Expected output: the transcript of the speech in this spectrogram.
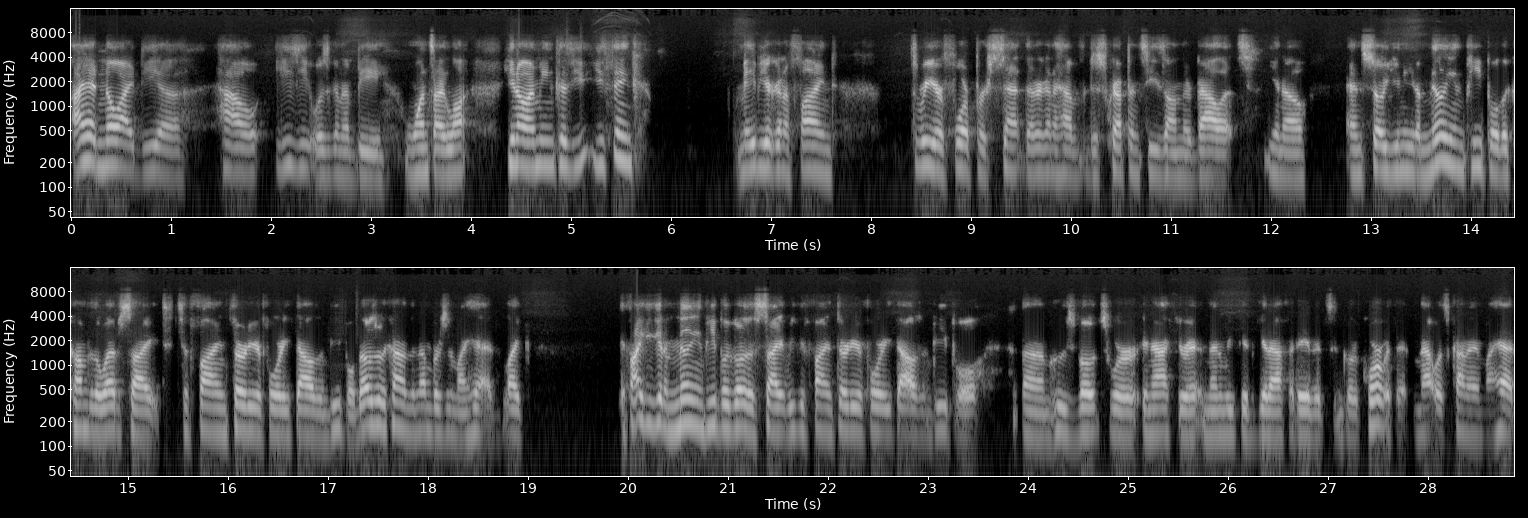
I had no idea how easy it was going to be once I launched. You know, I mean, because you, you think maybe you're going to find three or four percent that are going to have discrepancies on their ballots, you know, and so you need a million people to come to the website to find 30 or 40,000 people. Those are kind of the numbers in my head. Like, if I could get a million people to go to the site, we could find 30 or 40,000 people um, whose votes were inaccurate, and then we could get affidavits and go to court with it. And that was kind of in my head.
